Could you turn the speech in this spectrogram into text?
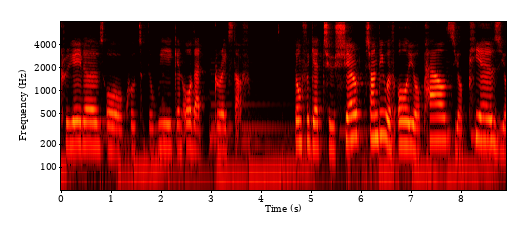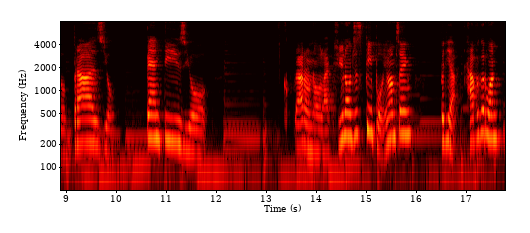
creatives or quotes of the week and all that great stuff. Don't forget to share Shandi with all your pals, your peers, your bras, your panties, your I don't know, like you know, just people. You know what I'm saying? But yeah, have a good one.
